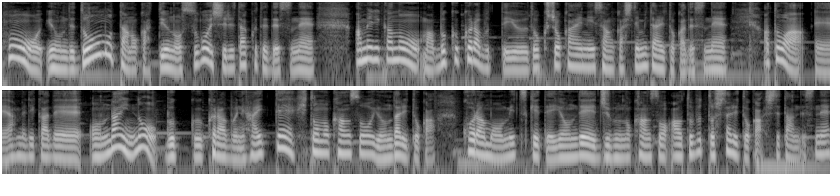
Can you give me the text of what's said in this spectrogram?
本を読んでどう思ったのかっていうのをすごい知りたくてですね、アメリカの、まあ、ブッククラブっていう読書会に参加してみたりとかですね、あとは、えー、アメリカでオンラインのブッククラブに入って人の感想を読んだりとか、コラムを見つけて読んで自分の感想をアウトプットしたりとかしてたんですね。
